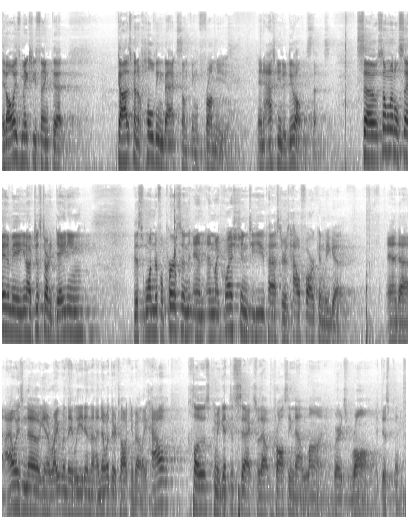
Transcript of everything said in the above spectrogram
it always makes you think that God is kind of holding back something from you and asking you to do all these things. So someone will say to me, you know, I've just started dating this wonderful person, and, and my question to you, Pastor, is how far can we go? And uh, I always know, you know, right when they lead in, I know what they're talking about. Like, how close can we get to sex without crossing that line where it's wrong at this point?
